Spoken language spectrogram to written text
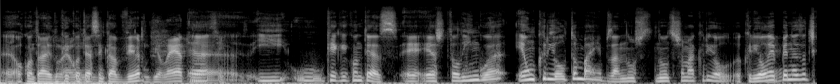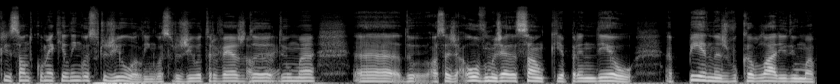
eh, ao contrário do não que é acontece um, em Cabo Verde. Um dialeto. Uh, e o, o, que é que acontece? É, esta língua é um crioulo também, apesar de não, não se chamar crioulo. A crioulo é. é. apenas a descrição de como é que a língua surgiu. A língua surgiu através de, okay. de uma. Uh, de, ou seja, houve uma geração que aprendeu apenas vocabulário de uma,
